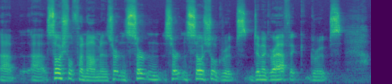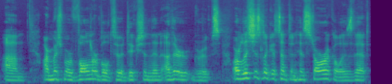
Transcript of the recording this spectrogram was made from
uh, uh, social phenomenon. Certain certain certain social groups, demographic groups, um, are much more vulnerable to addiction than other groups. Or let's just look at something historical. Is that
